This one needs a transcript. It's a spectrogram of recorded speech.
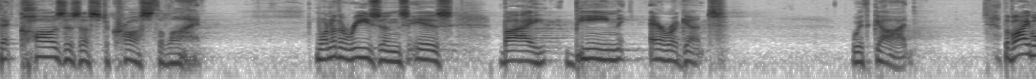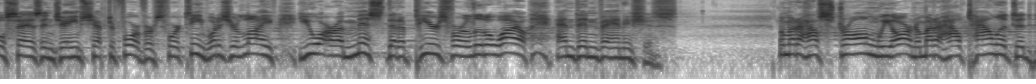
that causes us to cross the line? One of the reasons is by being arrogant with God. The Bible says in James chapter 4 verse 14, what is your life? You are a mist that appears for a little while and then vanishes. No matter how strong we are, no matter how talented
